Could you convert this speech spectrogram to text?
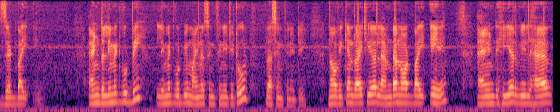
z by a. And the limit would be limit would be minus infinity to plus infinity. Now we can write here lambda naught by a and here we'll have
